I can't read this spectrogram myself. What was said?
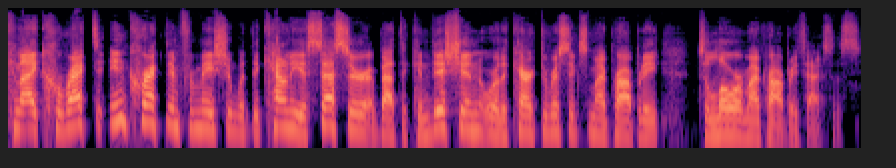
can I correct incorrect information with the county assessor about the condition or the characteristics of my property to lower my property taxes?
